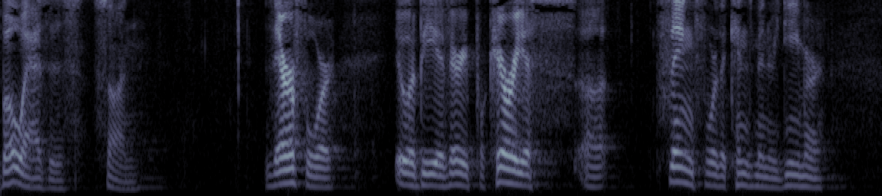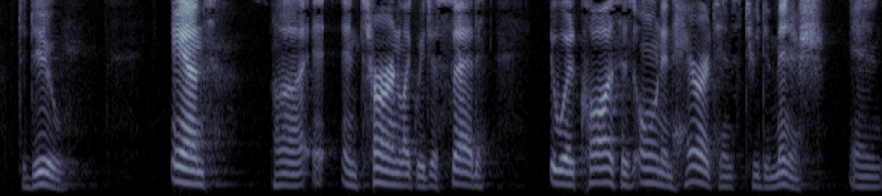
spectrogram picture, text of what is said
Boaz's son. Therefore, it would be a very precarious uh, thing for the kinsman redeemer to do. And uh, in turn, like we just said, it would cause his own inheritance to diminish and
